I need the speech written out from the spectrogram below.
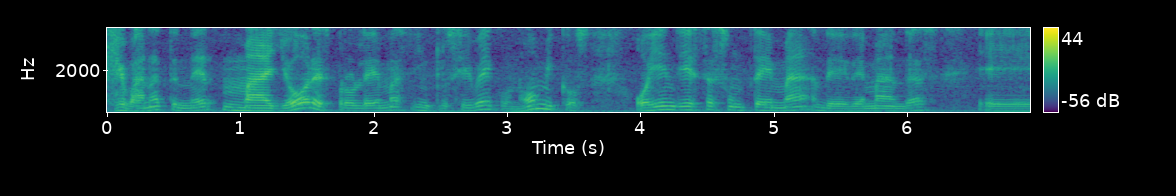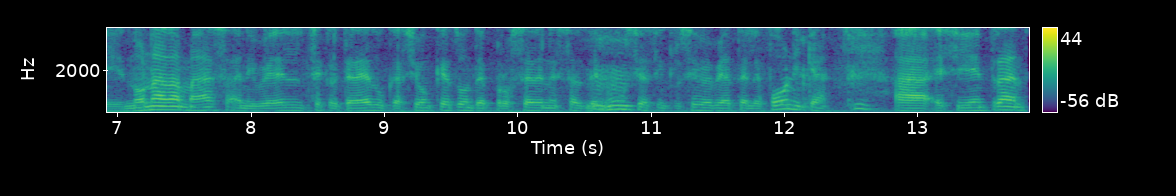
que van a tener mayores problemas, inclusive económicos. Hoy en día este es un tema de demandas, eh, no nada más a nivel Secretaría de Educación, que es donde proceden estas denuncias, inclusive vía telefónica. Ah, si entran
